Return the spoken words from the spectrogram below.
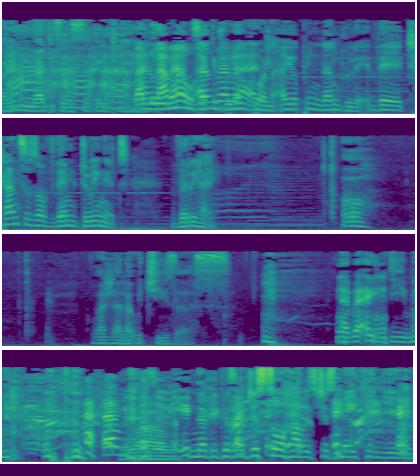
even ah, that for the ah, second ah. time. But no, Lama well, mzandlule akibabad. khona, ayophinda andlule. The chances of them doing it very high. oh. Wadlala uJesus. I bet I demon because of you. No, because I just saw how it's just making you.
